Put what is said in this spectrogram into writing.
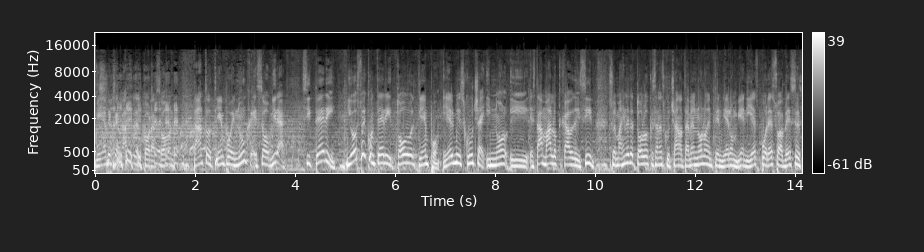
mira, del corazón. Tanto tiempo y nunca. Eso, mira, si Terry, yo estoy con Terry todo el tiempo y él me escucha y no, y está mal lo que acabo de decir. So, imagínate todos los que están escuchando también no lo entendieron bien y es por eso a veces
